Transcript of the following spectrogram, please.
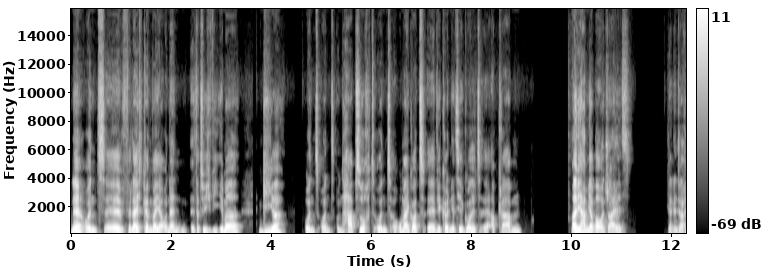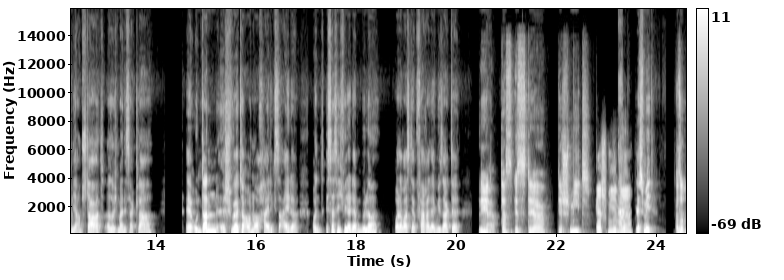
Ne? Und äh, vielleicht können wir ja. Und dann ist natürlich wie immer Gier und, und, und Habsucht und oh mein Gott, äh, wir können jetzt hier Gold äh, abgraben. Weil wir haben ja Bauer Giles, der hat den Drachen ja am Start, also ich meine, ist ja klar. Äh, und dann äh, schwört er auch noch heiligste Eide. Und ist das nicht wieder der Müller oder war es der Pfarrer, der irgendwie sagte? Nee, ja. das ist der, der Schmied. Der Schmied, ah, ja. Der Schmied. Also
